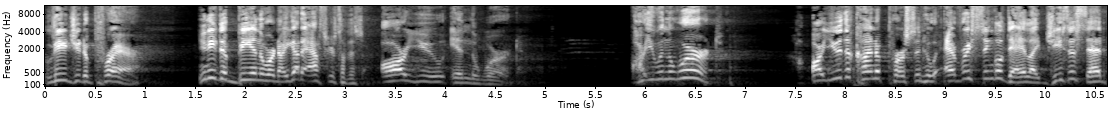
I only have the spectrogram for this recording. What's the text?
lead you to prayer. You need to be in the word. Now you got to ask yourself this. Are you in the word? Are you in the word? Are you the kind of person who every single day, like Jesus said,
